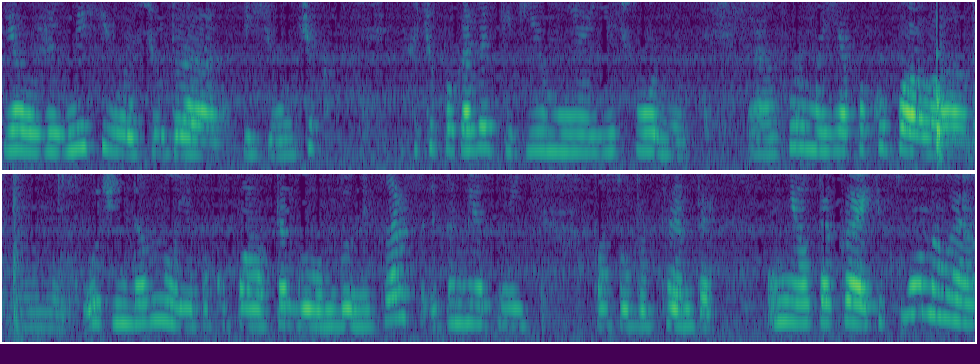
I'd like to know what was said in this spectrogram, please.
Я уже вмесила сюда изюмчик. Хочу показать, какие у меня есть формы. Э, формы я покупала очень давно. Я покупала в торговом доме Карс. Это местный посудоцентр. У меня вот такая тефлоновая,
